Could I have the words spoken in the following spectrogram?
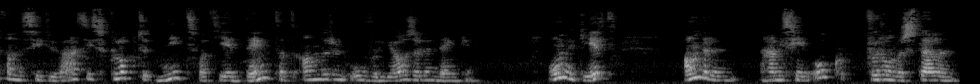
99% van de situaties klopt het niet wat jij denkt dat anderen over jou zullen denken. Omgekeerd, anderen gaan misschien ook veronderstellen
